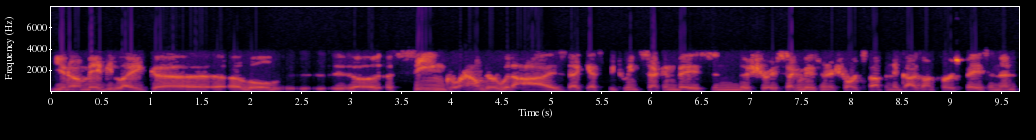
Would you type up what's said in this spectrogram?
you know, maybe like uh, a little uh, a seam grounder with eyes that gets between second base and the short, second baseman and shortstop, and the guy's on first base, and then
